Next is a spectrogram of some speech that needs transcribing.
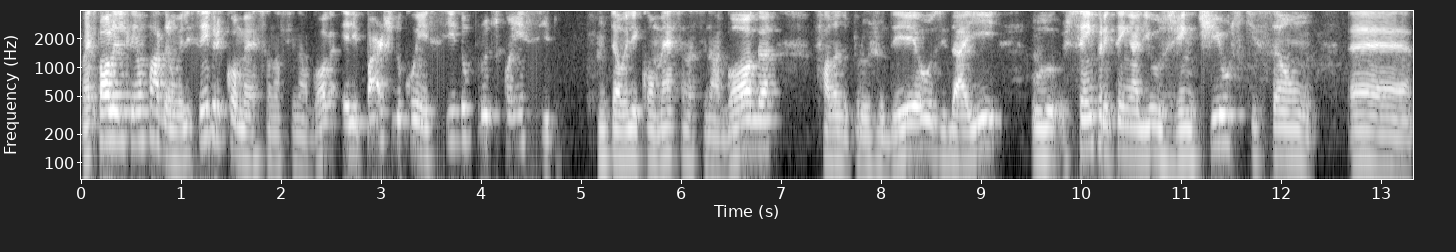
Mas Paulo ele tem um padrão. Ele sempre começa na sinagoga, ele parte do conhecido para o desconhecido. Então ele começa na sinagoga falando para os judeus e daí o, sempre tem ali os gentios que são é,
